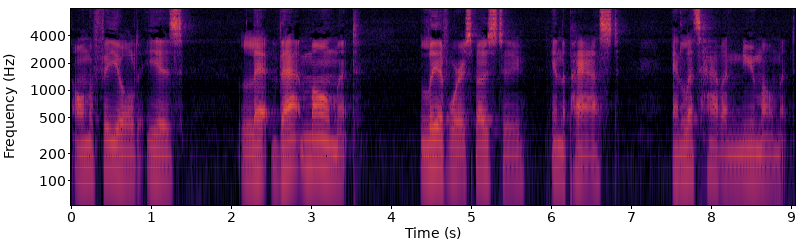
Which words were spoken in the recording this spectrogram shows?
on the field is let that moment live where it's supposed to in the past and let's have a new moment.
